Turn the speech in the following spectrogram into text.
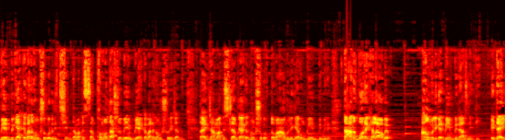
বিএনপিকে একেবারে ধ্বংস করে দিচ্ছে জামাত ইসলাম। ক্ষমতা আসলে বিএনপি একেবারে ধ্বংস হয়ে যাবে। তাই জামাত ইসলামকে আগে ধ্বংস করতে হবে আওয়ামী লীগ এবং বিএনপি মিলে। তারপরে খেলা হবে আওয়ামী লীগের বিএনপি রাজনীতি। এটাই।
